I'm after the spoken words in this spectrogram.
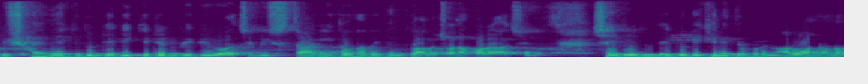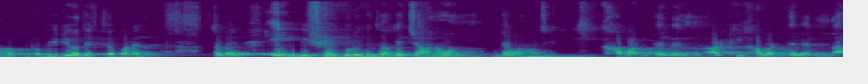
বিষয় নিয়ে কিন্তু ডেডিকেটেড ভিডিও আছে বিস্তারিতভাবে কিন্তু আলোচনা করা আছে। সেইগুলো কিন্তু একটু দেখে নিতে পারেন আরও অন্যান্য লোকেরও ভিডিও দেখতে পারেন। তবে এই বিষয়গুলো কিন্তু আগে জানুন যেমন হচ্ছে কী খাবার দেবেন আর কি খাবার দেবেন না।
